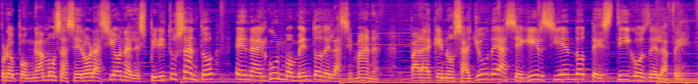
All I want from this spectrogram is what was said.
Propongamos hacer oración al Espíritu Santo en algún momento de la semana para que nos ayude a seguir siendo testigos de la fe.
